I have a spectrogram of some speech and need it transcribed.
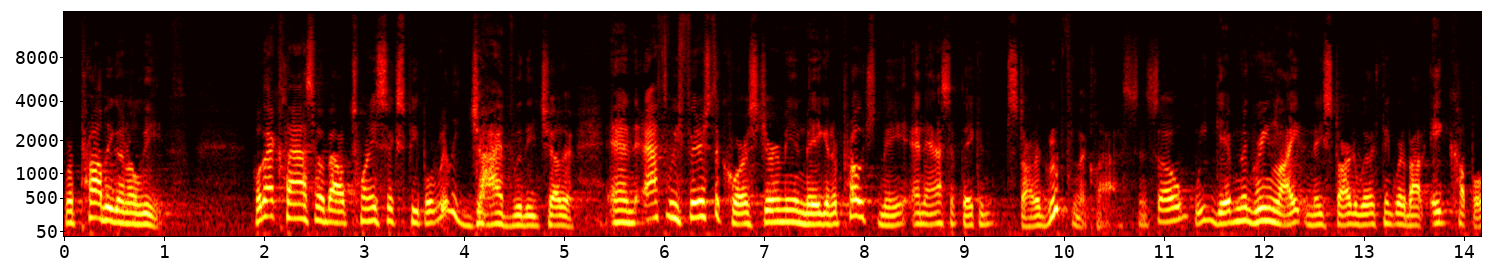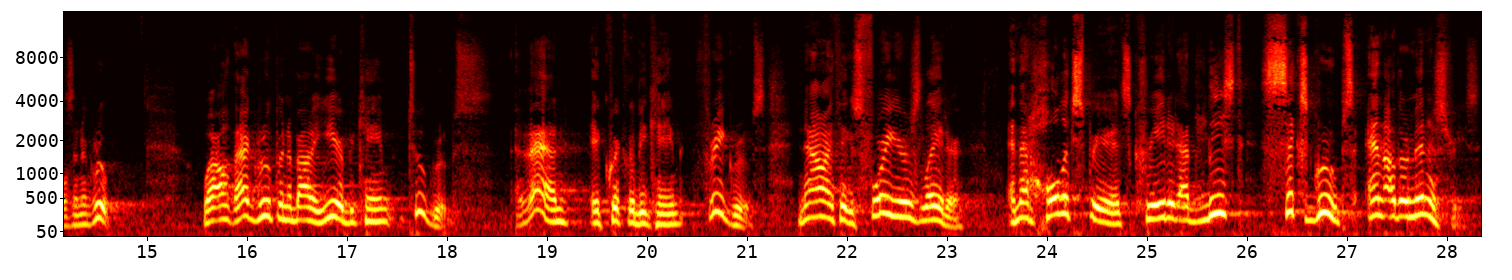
we're probably going to leave. Well, that class of about 26 people really jived with each other. And after we finished the course, Jeremy and Megan approached me and asked if they could start a group from the class. And so we gave them the green light, and they started with, I think, with about eight couples in a group. Well, that group in about a year became two groups. And then it quickly became three groups. Now I think it's four years later, and that whole experience created at least six groups and other ministries.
